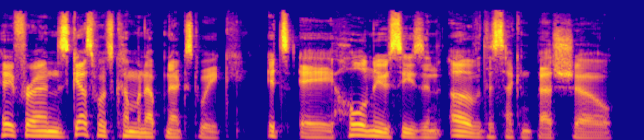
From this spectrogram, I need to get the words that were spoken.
Hey, friends, guess what's coming up next week? It's a whole new season of The Second Best Show.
